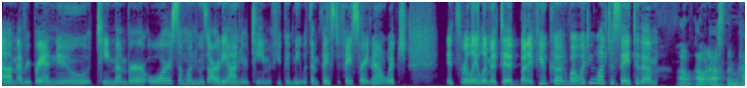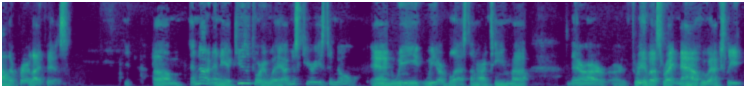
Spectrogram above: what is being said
um, every brand new team member or someone who's already on your team, if you could meet with them face to face right now, which it's really limited, but if you could, what would you want to say to them? Um, I would ask them how their prayer life is um, and not in any accusatory way. I'm just curious to know. And we we are blessed on our team. Uh, there are, are three of us right now who actually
